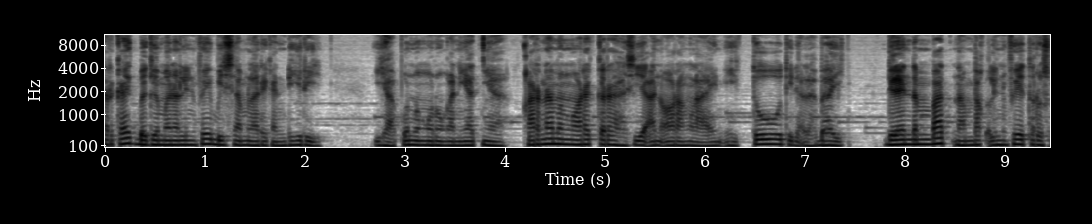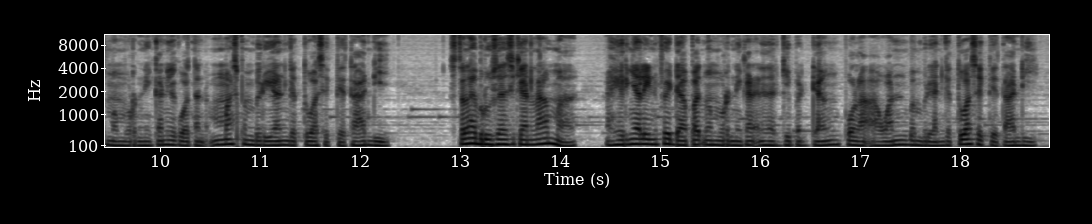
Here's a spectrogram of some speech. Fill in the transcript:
terkait bagaimana Lin Fei bisa melarikan diri. Ia pun mengurungkan niatnya, karena mengorek kerahasiaan orang lain itu tidaklah baik. Di lain tempat, nampak Lin Fei terus memurnikan kekuatan emas pemberian ketua sekte tadi. Setelah berusaha sekian lama, akhirnya Lin Fei dapat memurnikan energi pedang pola awan pemberian ketua sekte tadi.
